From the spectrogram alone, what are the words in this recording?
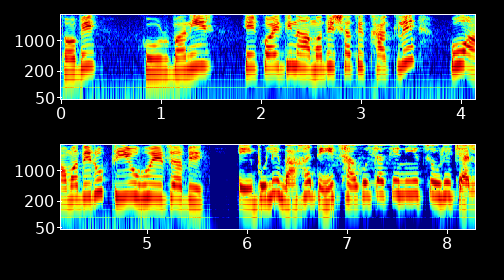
তবে কোরবানির এ কয়দিন আমাদের সাথে থাকলে ও আমাদেরও প্রিয় হয়ে যাবে। এই বলে মাহাদি ছাগলটাকে নিয়ে চলে গেল।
